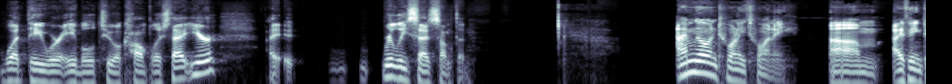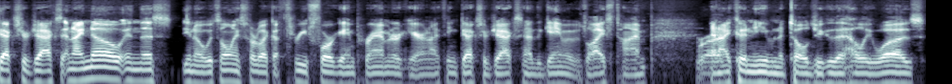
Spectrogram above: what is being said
what they were able to accomplish that year. I really says something. I'm going 2020 um, I think Dexter Jackson, and I know in this, you know, it's only sort of like a three, four game parameter here. And I think Dexter Jackson had the game of his lifetime. Right. And I couldn't even have told you who the hell he was.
